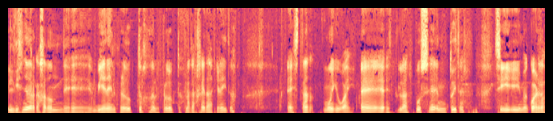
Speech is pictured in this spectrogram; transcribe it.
El diseño de la caja donde viene el producto, el producto, la tarjeta de crédito está muy guay. Eh, las puse en Twitter, si me acuerdo,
